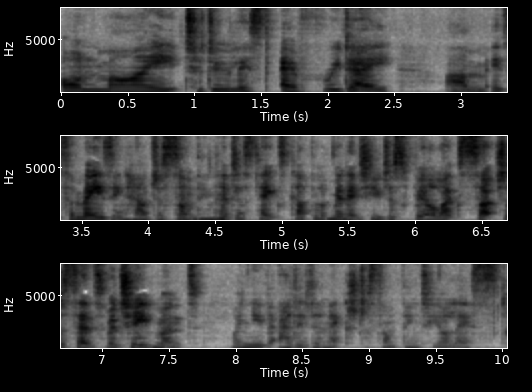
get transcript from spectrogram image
on my to-do list every day um, it's amazing how just something that just takes a couple of minutes, you just feel like such a sense of achievement when you've added an extra something to your list.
